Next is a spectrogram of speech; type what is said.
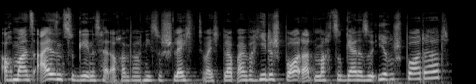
auch mal ins Eisen zu gehen, ist halt auch einfach nicht so schlecht, weil ich glaube einfach jede Sportart macht so gerne so ihre Sportart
